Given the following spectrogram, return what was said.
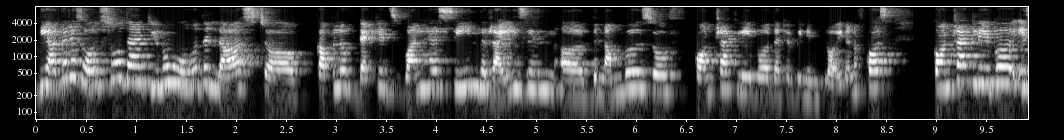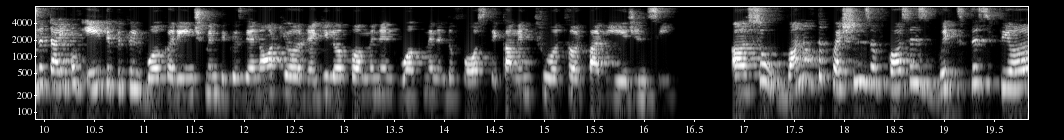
the other is also that you know over the last uh, couple of decades, one has seen the rise in uh, the numbers of contract labor that have been employed, and of course, contract labor is a type of atypical work arrangement because they're not your regular permanent workmen in the force; they come in through a third-party agency. Uh, so one of the questions, of course, is with this fear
